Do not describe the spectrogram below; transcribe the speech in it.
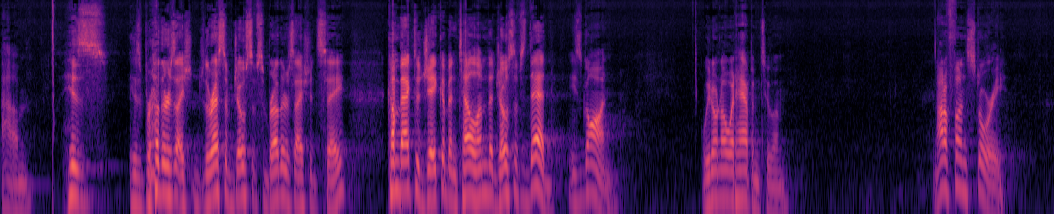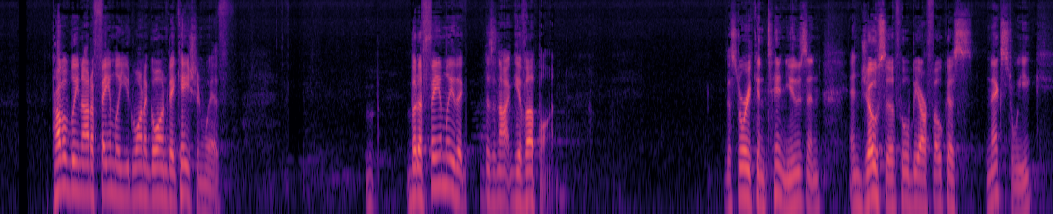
um, his his brothers, the rest of Joseph's brothers, I should say, come back to Jacob and tell him that Joseph's dead. He's gone. We don't know what happened to him. Not a fun story. Probably not a family you'd want to go on vacation with. but a family that God does not give up on. The story continues, and, and Joseph, who will be our focus next week,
